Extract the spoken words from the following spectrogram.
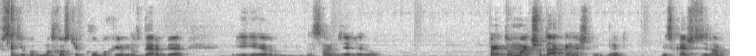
среди московских клубов именно в дерби. И на самом деле, ну, по этому матчу, да, конечно, ну, не сказать, что Динамо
